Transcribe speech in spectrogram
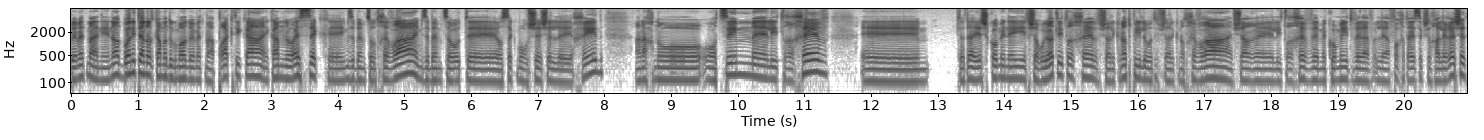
באמת מעניינות. בואו ניתן עוד כמה דוגמאות באמת מהפרקטיקה. הקמנו עסק, אה, אם זה באמצעות חברה, אם זה באמצעות אה, עוסק מורשה של אה, יחיד. אנחנו רוצים אה, להתרחב. אה, אתה יודע, יש כל מיני אפשרויות להתרחב, אפשר לקנות פעילות, אפשר לקנות חברה, אפשר אה, להתרחב אה, מקומית ולהפוך את העסק שלך לרשת.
